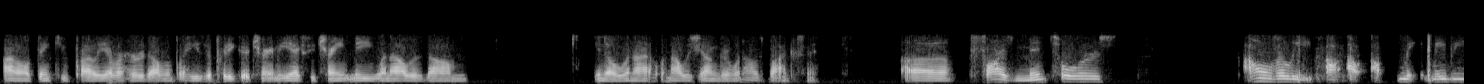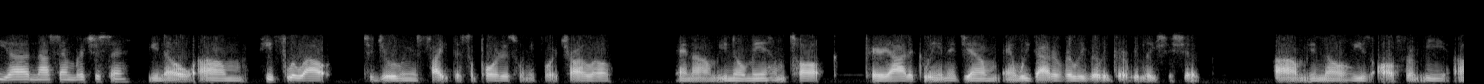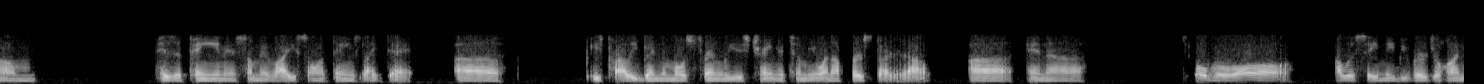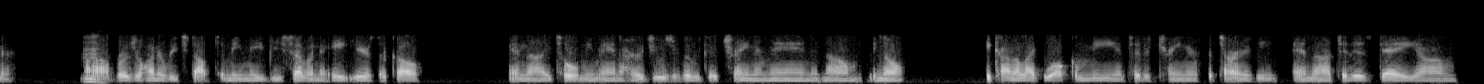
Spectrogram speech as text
I don't think you probably ever heard of him, but he's a pretty good trainer. He actually trained me when I was, um, you know, when I when I was younger, when I was boxing. Uh, as far as mentors, I don't really. I, I, I, maybe uh, Naazim Richardson. You know, um, he flew out to Julian's fight to support us when he fought Charlo, and um, you know, me and him talk periodically in the gym, and we got a really, really good relationship. Um, you know, he's offered me um, his opinion and some advice on things like that. Uh, he's probably been the most friendliest trainer to me when I first started out. Uh, and uh, overall, I would say maybe Virgil Hunter. Mm. Uh, Virgil Hunter reached out to me maybe seven to eight years ago, and uh, he told me, "Man, I heard you was a really good trainer, man." And um, you know, he kind of like welcomed me into the trainer fraternity. And uh, to this day, um,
